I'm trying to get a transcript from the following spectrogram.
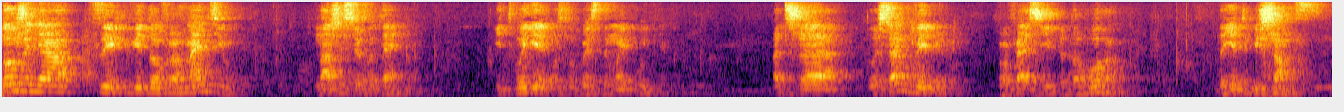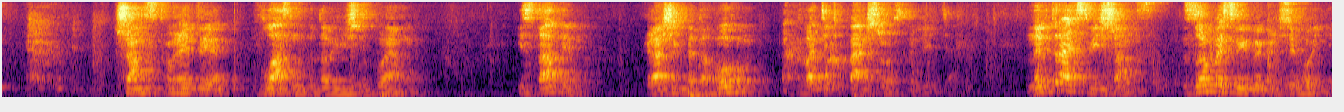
Продовження цих відеофрагментів наше сьогодення і твоє особисте майбутнє. Адже лише вибір професії педагога дає тобі шанс. Шанс створити власну педагогічну поему і стати кращим педагогом 21 століття. Не втрать свій шанс, зроби свій вибір сьогодні,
